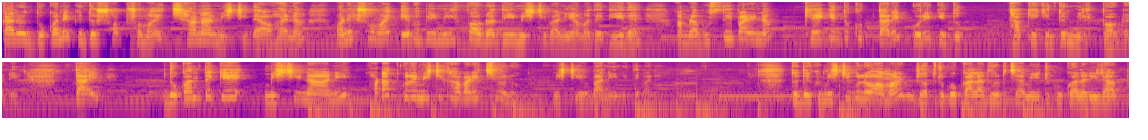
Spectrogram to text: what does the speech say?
কারণ দোকানে কিন্তু সব সময় ছানার মিষ্টি দেওয়া হয় না। অনেক সময় এভাবে মিল্ক পাউডার দিয়ে মিষ্টি বানিয়ে আমাদের দিয়ে দেয়। আমরা বুঝতেই পারি না। খেয়ে কিন্তু খুব তারিফ করি, কিন্তু থাকে কিন্তু মিল্ক পাউডারের তাই দোকান থেকে মিষ্টি না আনি হঠাৎ করে মিষ্টি খাবার ইচ্ছে হলো, মিষ্টি আমি বানিয়ে নিতে পারি। তো দেখুন মিষ্টিগুলো আমার যতটুকু কালার ধরছে আমি এটুকু কালারই রাখব।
